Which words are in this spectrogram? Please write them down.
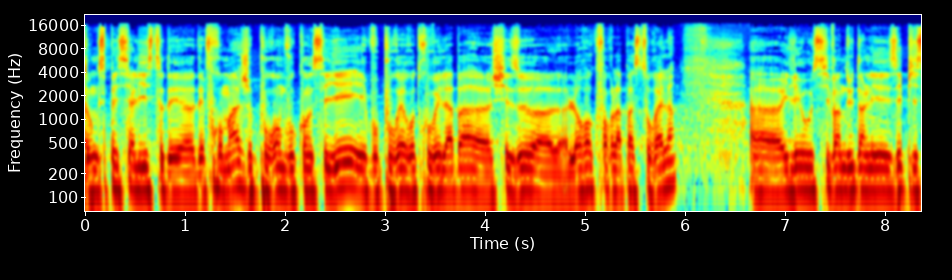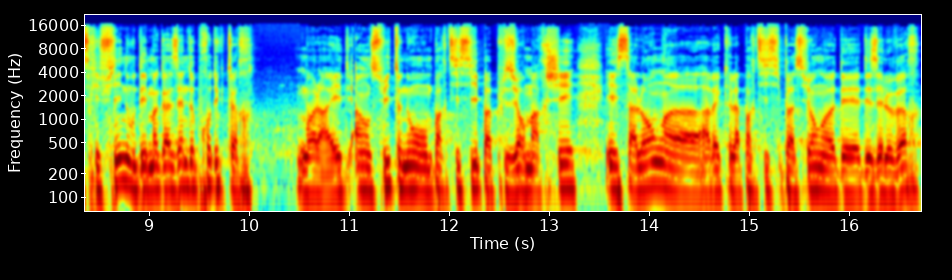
donc spécialistes des, des fromages, pourront vous conseiller et vous pourrez retrouver là-bas chez eux le Roquefort La Pastourelle. Euh, il est aussi vendu dans les épiceries fines ou des magasins de producteurs. Voilà. Et ensuite, nous, on participe à plusieurs marchés et salons euh, avec la participation euh, des, des, éleveurs.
